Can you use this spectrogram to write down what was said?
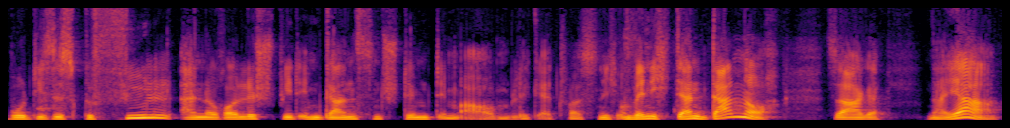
wo dieses Gefühl eine Rolle spielt, im Ganzen stimmt im Augenblick etwas nicht. Und wenn ich dann, dann noch sage, na ja,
